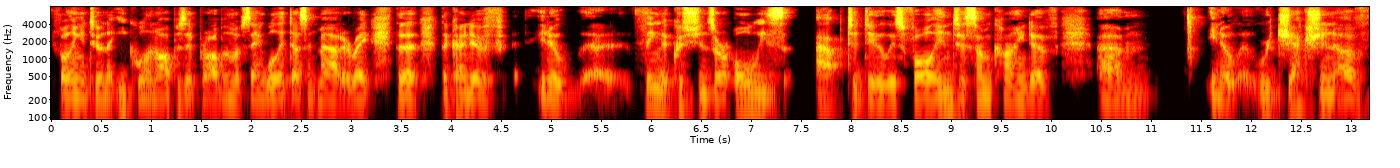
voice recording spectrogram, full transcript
falling into an equal and opposite problem of saying, well, it doesn't matter, right? The the kind of you know uh, thing that Christians are always apt to do is fall into some kind of um, you know, rejection of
